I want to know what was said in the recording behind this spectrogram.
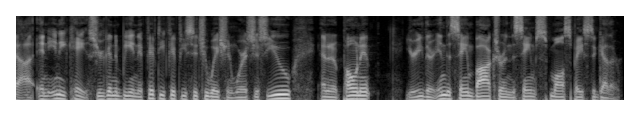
uh, in any case you're going to be in a 50-50 situation where it's just you and an opponent. You're either in the same box or in the same small space together.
